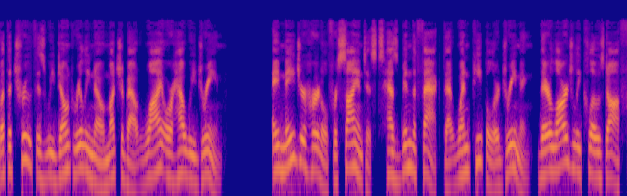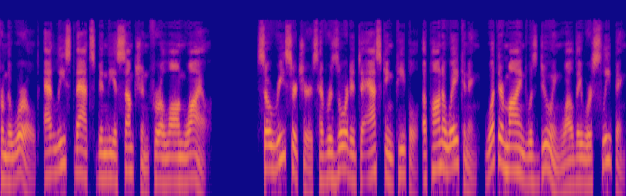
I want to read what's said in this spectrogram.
but the truth is we don't really know much about why or how we dream. A major hurdle for scientists has been the fact that when people are dreaming, they're largely closed off from the world, at least that's been the assumption for a long while. So researchers have resorted to asking people, upon awakening, what their mind was doing while they were sleeping,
